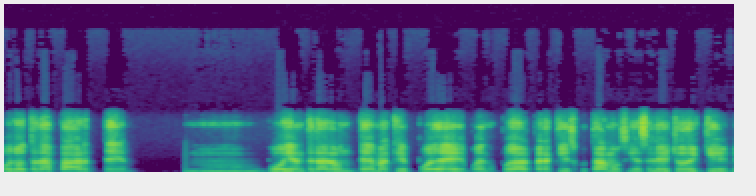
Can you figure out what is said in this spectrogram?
Por otra parte, Mm, voy a entrar a un tema que puede, bueno, puede dar para que discutamos y es el hecho de que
